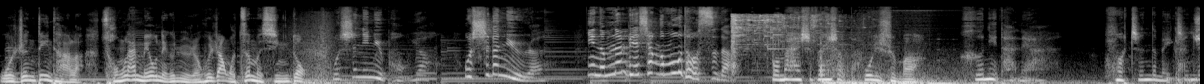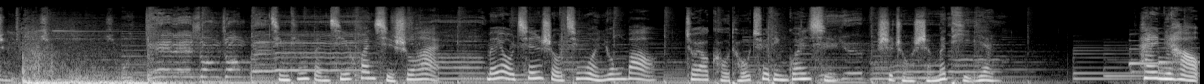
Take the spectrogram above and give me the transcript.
我认定他了，从来没有哪个女人会让我这么心动。我是你女朋友，我是个女人，你能不能别像个木头似的？我们还是分手吧。为什么？和你谈恋爱，我真的没感觉。请听本期《欢喜说爱》，没有牵手、亲吻、拥抱，就要口头确定关系，是种什么体验？嗨，你好，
